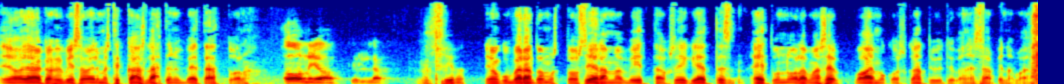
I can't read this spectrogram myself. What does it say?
Joo, ja aika hyvin se on ilmeisesti kanssa lähtenyt vetää tuolla. On joo, kyllä. Siinä jonkun verran tuommoista tosielämän viittauksiakin, että ei tunnu olevan se vaimo koskaan tyytyväinen Sapina vai?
